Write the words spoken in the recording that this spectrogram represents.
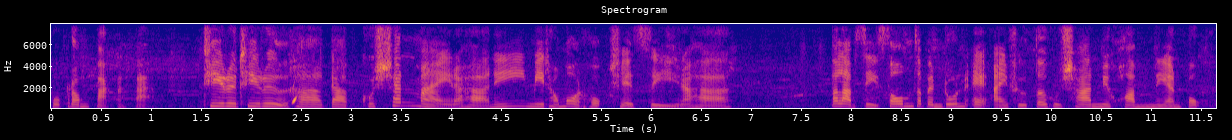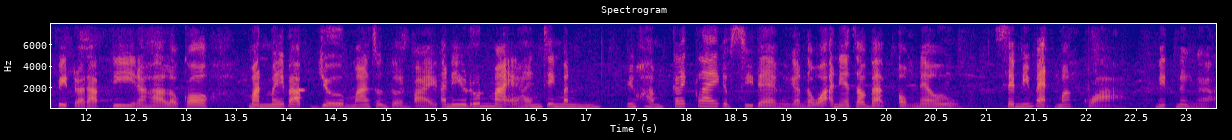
พวกร่องปากต่างๆ ทีรือทีรือค่ะกับคุชชั่นใหม่นะคะ นี่มีทั้งหมด 6 เฉดสีนะคะ ตลับสีส้มจะเป็นรุ่น AI Filter Cushion มีความเนียนปกปิดระดับดีนะคะ แล้วก็มันไม่แบบเยิ้มมากจนเกินไป อันนี้รุ่นใหม่ค่ะจริงๆ มันมีความใกล้ๆกับสีแดงเหมือนกัน แต่ว่าอันนี้จะแบบออกแนวเซมิแมตมากกว่านิดนึงอะ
